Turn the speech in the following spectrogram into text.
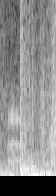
Ha ha!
